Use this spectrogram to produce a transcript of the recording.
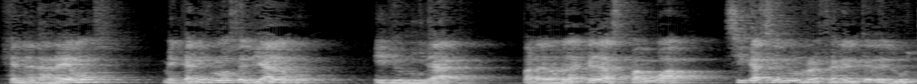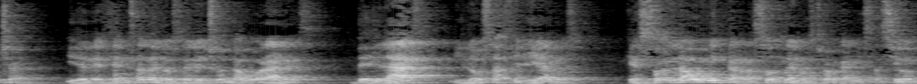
Generaremos mecanismos de diálogo y de unidad para lograr que las PAUAP siga siendo un referente de lucha y de defensa de los derechos laborales de las y los afiliados, que son la única razón de nuestra organización.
